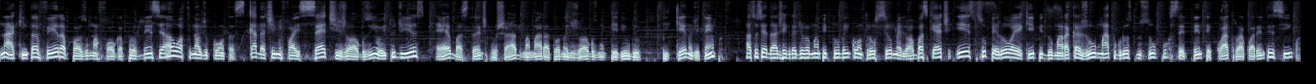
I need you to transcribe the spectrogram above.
Na quinta-feira, após uma folga providencial, afinal de contas, cada time faz sete jogos em oito dias, é bastante puxado, uma maratona de jogos num período pequeno de tempo. A Sociedade Recreativa Mampituba encontrou seu melhor basquete e superou a equipe do Maracaju, Mato Grosso do Sul, por 74 a 45.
